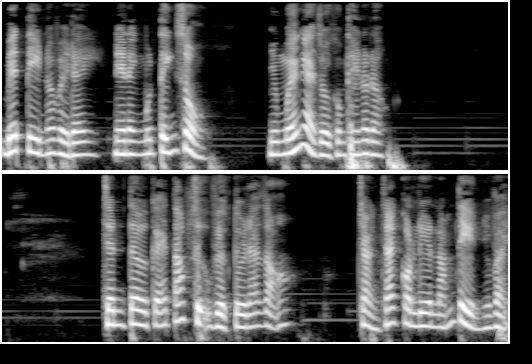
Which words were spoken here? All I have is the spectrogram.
Biết tin nó về đây Nên anh muốn tính sổ. Nhưng mấy ngày rồi không thấy nó đâu. Chân tơ kẽ tóc sự việc tôi đã rõ. Chẳng trách con Liên lắm tiền như vậy.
